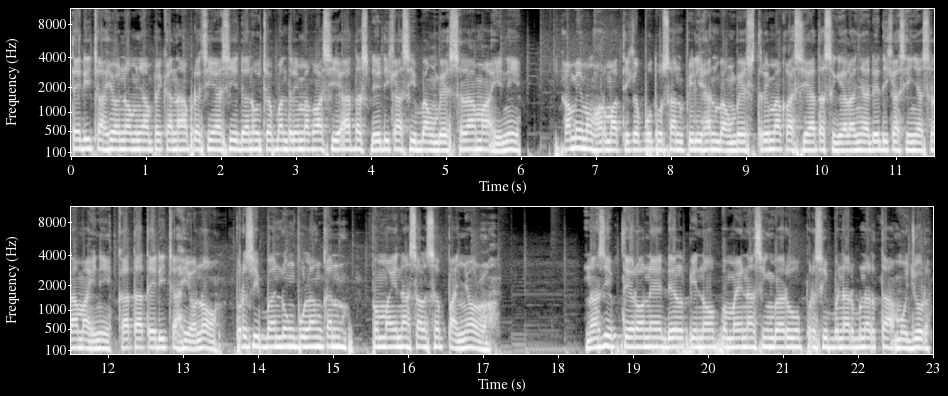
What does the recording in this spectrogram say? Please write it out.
Teddy Cahyono menyampaikan apresiasi dan ucapan terima kasih atas dedikasi Bang Bes selama ini. Kami menghormati keputusan pilihan Bang Bes. Terima kasih atas segalanya dedikasinya selama ini, kata Teddy Cahyono. Persib Bandung pulangkan pemain asal Spanyol. Nasib Tirone Del Pino, pemain asing baru Persib benar-benar tak mujur.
